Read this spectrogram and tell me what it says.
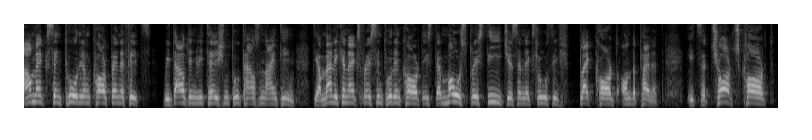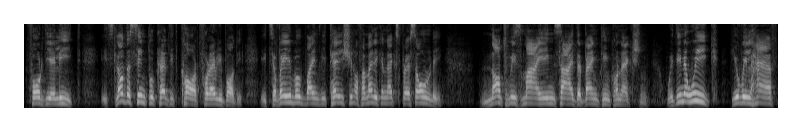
Amex Centurion card benefits without invitation 2019. The American Express Centurion card is the most prestigious and exclusive black card on the planet. It's a charge card for the elite. It's not a simple credit card for everybody. It's available by invitation of American Express only, not with my insider banking connection. Within a week, you will have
